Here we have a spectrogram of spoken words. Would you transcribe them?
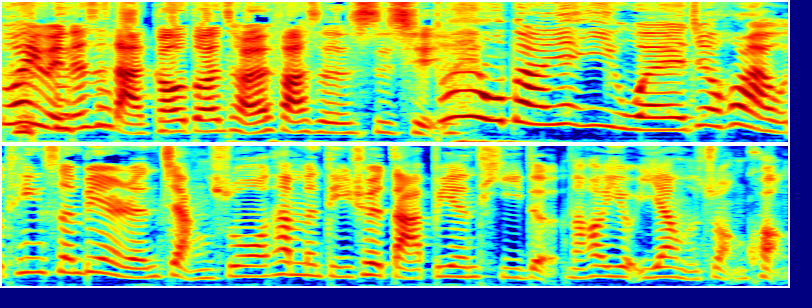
我以为那是打高端才会发生的事情。对我本来也以为，就后来我听身边的人讲说，他们的确打 BNT 的，然后也有一样的状况。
